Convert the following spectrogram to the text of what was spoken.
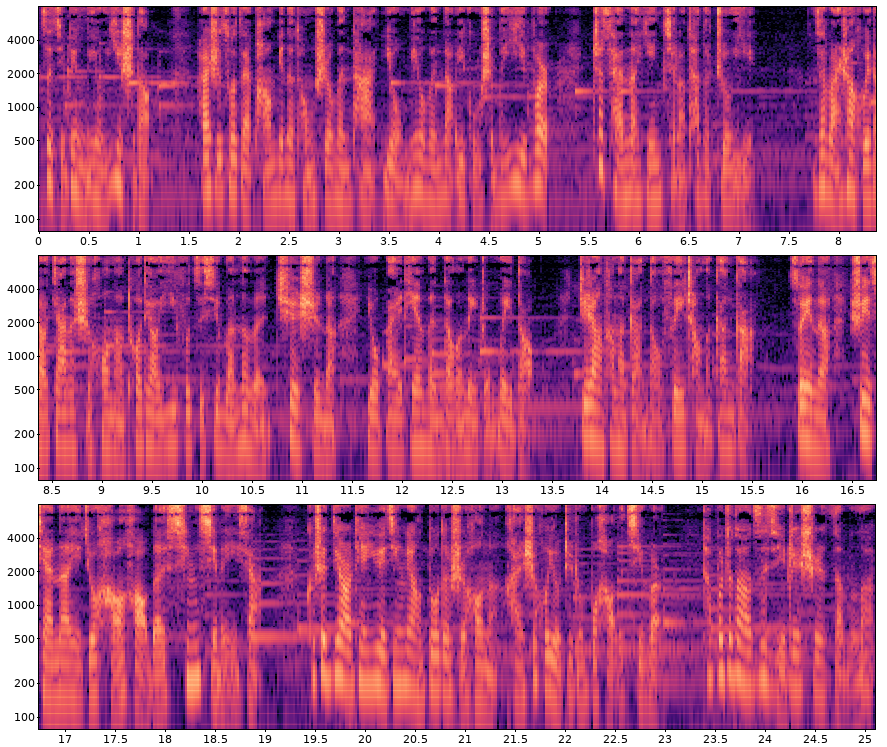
自己并没有意识到，还是坐在旁边的同事问他有没有闻到一股什么异味儿，这才呢引起了他的注意。在晚上回到家的时候呢，脱掉衣服仔细闻了闻，确实呢有白天闻到的那种味道，这让他呢感到非常的尴尬。所以呢，睡前呢也就好好的清洗了一下，可是第二天月经量多的时候呢，还是会有这种不好的气味儿。她不知道自己这是怎么了，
